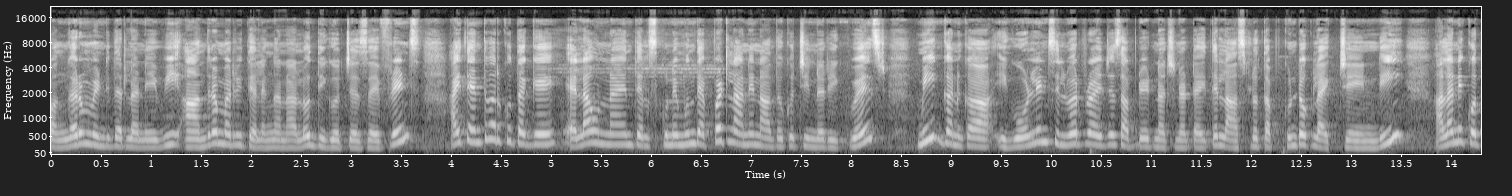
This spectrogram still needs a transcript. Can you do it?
బంగారం వెండి ధరలు అనేవి ఆంధ్ర మరియు తెలంగాణలో దిగొచ్చేసాయి ఫ్రెండ్స్. అయితే ఎంతవరకు తగ్గాయి? ఎలా ఉన్నాయని తెలుసుకునే ముందు ఎప్పట్లానే నాదొక చిన్న రిక్వెస్ట్. మీకు కనుక ఈ gold and silver prices update నచ్చినట్టయితే లాస్ట్లో తప్పకుండా ఒక లైక్ చేయండి. అలానే కొత్త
